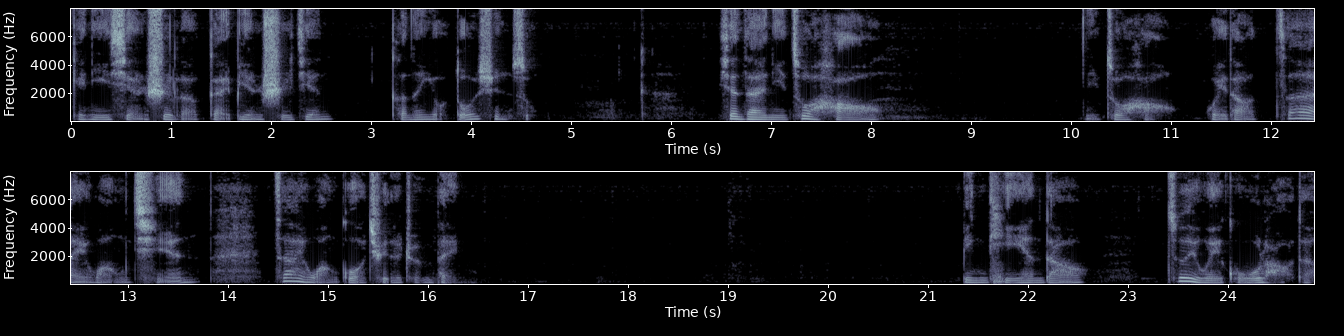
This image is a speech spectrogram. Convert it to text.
给你显示了改变时间可能有多迅速。现在你做好，你做好回到再往前、再往过去的准备，并体验到。最为古老的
